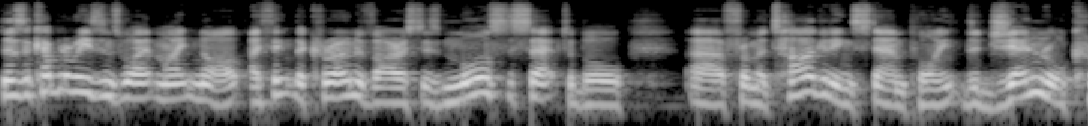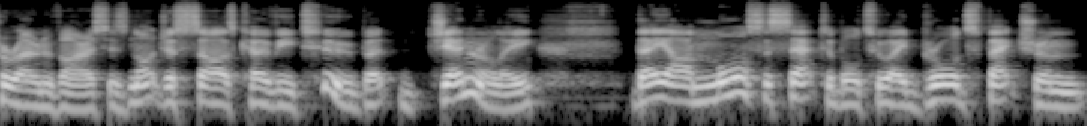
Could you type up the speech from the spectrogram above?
there's a couple of reasons why it might not. I think the coronavirus is more susceptible uh, from a targeting standpoint, the general coronavirus is not just SARS CoV 2, but generally they are more susceptible to a broad spectrum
